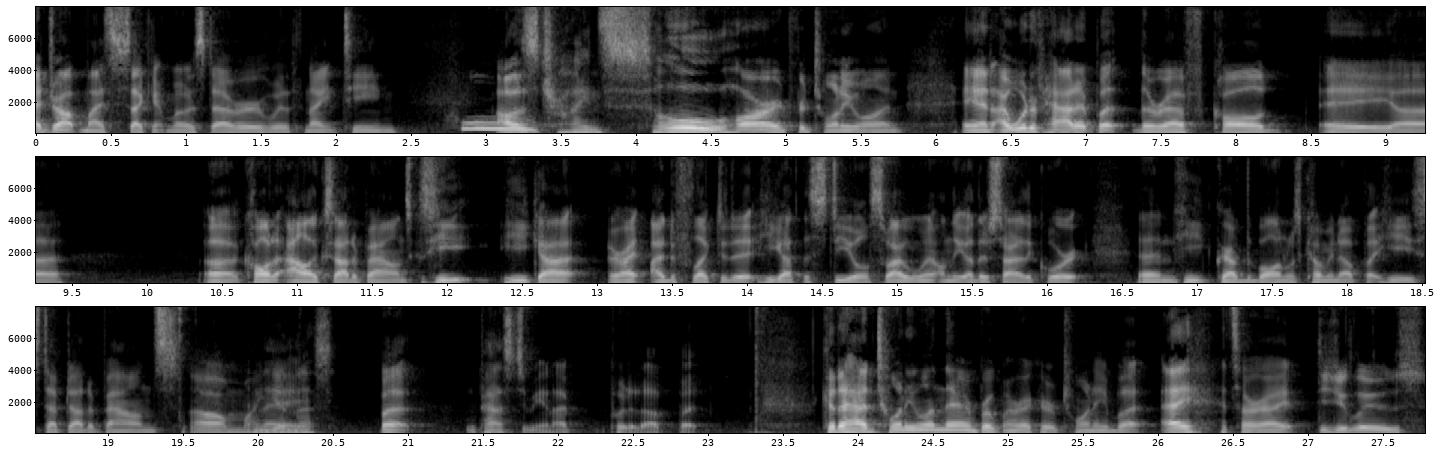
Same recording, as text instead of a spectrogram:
I dropped my second most ever with 19. I was trying so hard for 21, and I would have had it, but the ref called a uh, uh, called Alex out of bounds because he he got or I, I deflected it. He got the steal, so I went on the other side of the court, and he grabbed the ball and was coming up, but he stepped out of bounds, Oh my they- goodness. but passed to me, and I put it up. But could have had 21 there and broke my record of 20, but hey, it's all right. Did you lose?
